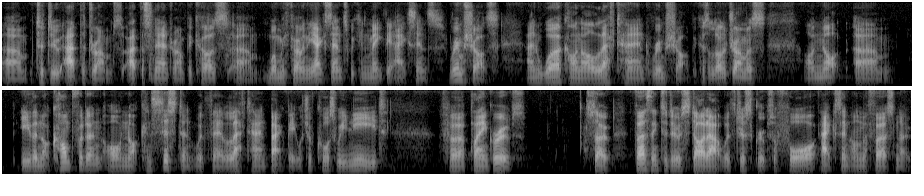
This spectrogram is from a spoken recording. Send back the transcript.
um, to do at the drums, at the snare drum, because um, when we throw in the accents, we can make the accents rim shots and work on our left hand rim shot, because a lot of drummers are not um, either not confident or not consistent with their left hand backbeat, which of course we need for playing grooves. So First thing to do is start out with just groups of four, accent on the first note.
